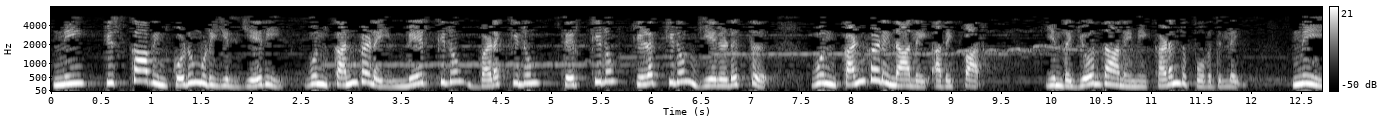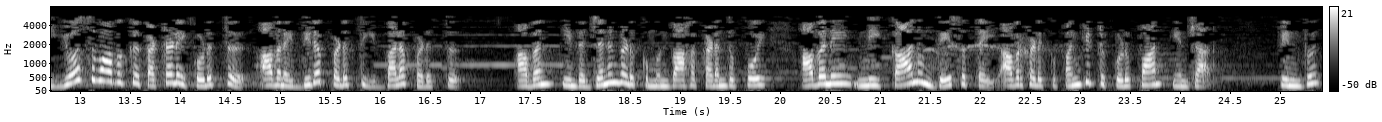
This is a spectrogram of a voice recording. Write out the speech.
நீ பிஸ்காவின் கொடுமுடியில் ஏறி உன் கண்களை மேற்கிலும் வடக்கிலும் தெற்கிலும் கிழக்கிலும் ஏறெடுத்து உன் கண்களினாலே அதைப்பார் இந்த யோர்தானை நீ கடந்து போவதில்லை. நீ யோசுவாவுக்கு கட்டளை கொடுத்து அவனை திடப்படுத்தி பலப்படுத்து. அவன் இந்த ஜனங்களுக்கு முன்பாக கடந்து போய் அவனே நீ காணும் தேசத்தை அவர்களுக்கு பங்கிட்டுக் கொடுப்பான் என்றார். பின்பு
